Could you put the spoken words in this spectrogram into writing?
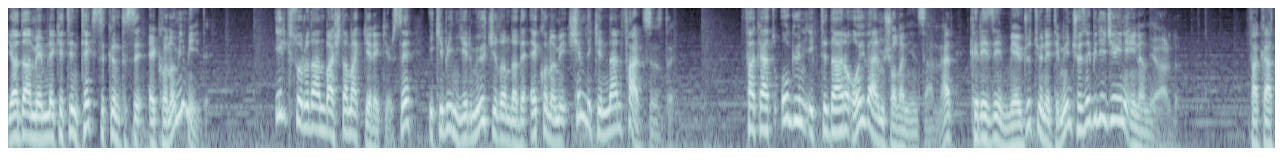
Ya da memleketin tek sıkıntısı ekonomi miydi? İlk sorudan başlamak gerekirse 2023 yılında da ekonomi şimdikinden farksızdı. Fakat o gün iktidara oy vermiş olan insanlar krizi mevcut yönetimin çözebileceğine inanıyordu. Fakat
